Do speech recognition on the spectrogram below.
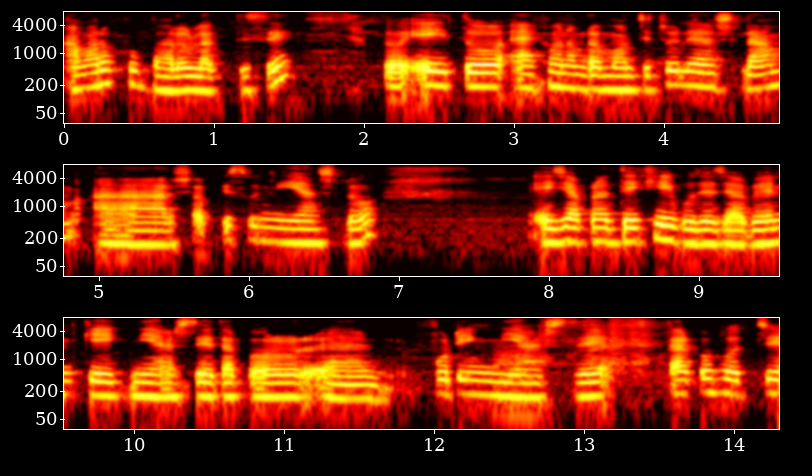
আমারও খুব ভালো লাগতেছে। তো এই তো এখন আমরা মঞ্চে চলে আসলাম আর সব কিছু নিয়ে আসলো। এই যে আপনারা দেখেই বুঝে যাবেন, কেক নিয়ে আসছে, তারপর ফুটিং নিয়ে আসছে, তারপর হচ্ছে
